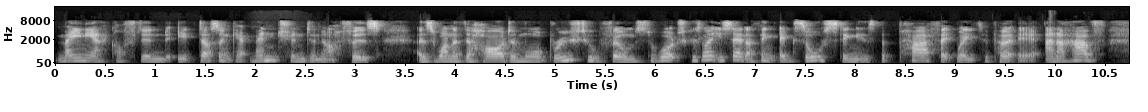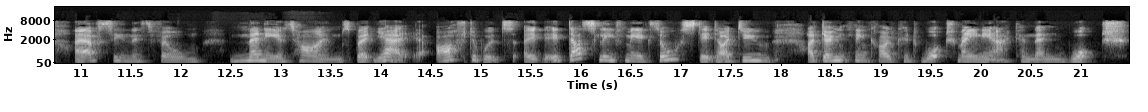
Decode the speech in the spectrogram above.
Maniac often it doesn't get mentioned enough as as one of the harder, more brutal films to watch because like you said, I think exhausting is the perfect way to put it. And I have I have seen this film many a times, but yeah, afterwards it, it does leave me exhausted. I do I don't think I could watch Maniac and then watch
